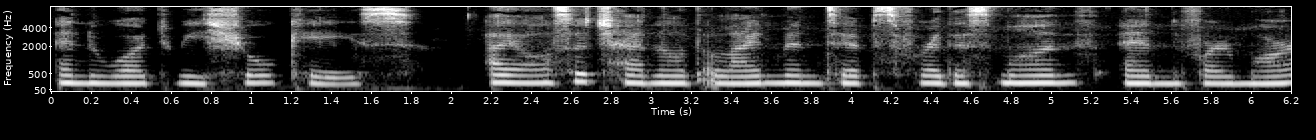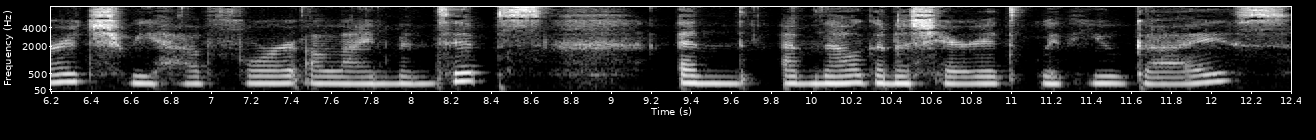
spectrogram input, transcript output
and what we showcase. I also channeled alignment tips for this month, and for March, we have four alignment tips, and I'm now gonna share it with you guys.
